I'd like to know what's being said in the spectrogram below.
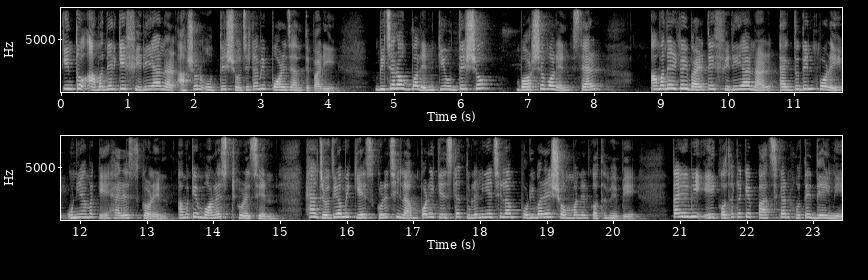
কিন্তু আমাদেরকে ফিরিয়ে আনার আসল উদ্দেশ্য যেটা আমি পরে জানতে পারি। বিচারক বলেন, কি উদ্দেশ্য? বর্ষা বলেন, স্যার আমাদেরকে ওই বাড়িতে ফিরিয়ে আনার এক দুদিন পরেই উনি আমাকে হ্যারেস করেন, আমাকে মলেস্ট করেছেন। হ্যাঁ যদিও আমি কেস করেছিলাম, পরে কেসটা তুলে নিয়েছিলাম পরিবারের সম্মানের কথা ভেবে। তাই আমি এই কথাটাকে পাঁচকান হতে দেইনি।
